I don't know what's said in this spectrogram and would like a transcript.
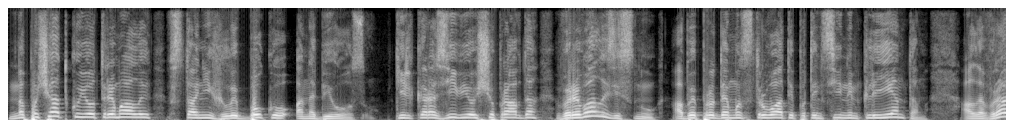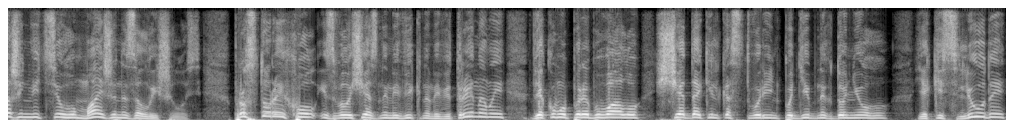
на початку його тримали в стані глибокого анабіозу. Кілька разів його, щоправда, виривали зі сну, аби продемонструвати потенційним клієнтам, але вражень від цього майже не залишилось. Просторий хол із величезними вікнами-вітринами, в якому перебувало ще декілька створінь, подібних до нього, якісь люди,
